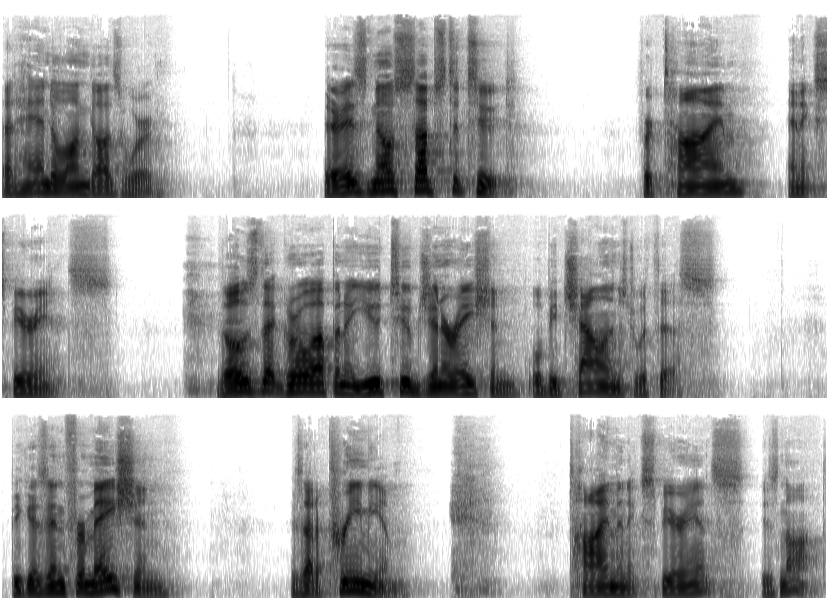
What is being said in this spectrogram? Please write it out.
that handle on God's word. There is no substitute for time and experience. Those that grow up in a YouTube generation will be challenged with this. Because information is at a premium, time and experience is not.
